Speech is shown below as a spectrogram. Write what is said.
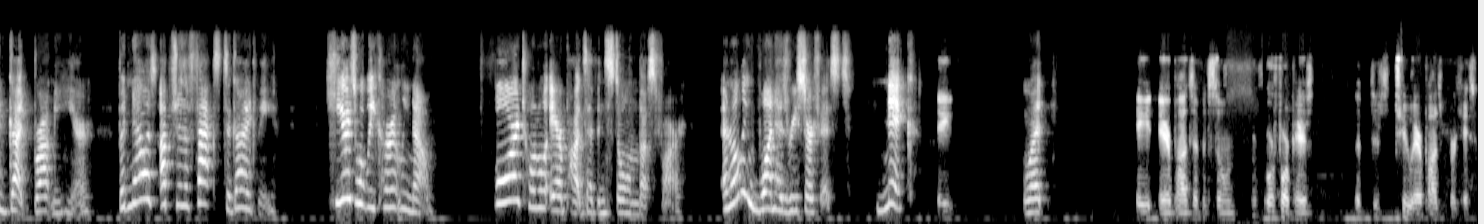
My gut brought me here, but now it's up to the facts to guide me. Here's what we currently know four total AirPods have been stolen thus far, and only one has resurfaced. Nick. Eight. What? Eight AirPods have been stolen, or four pairs. There's two AirPods per case.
